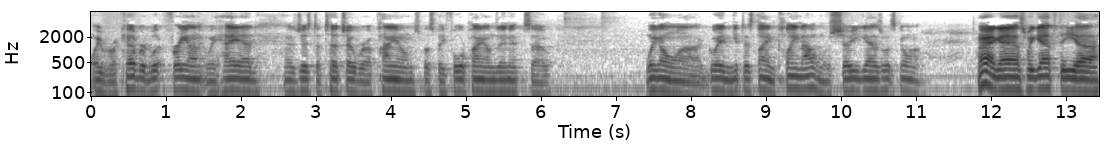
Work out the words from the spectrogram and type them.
we've recovered what freon it we had. It was just a touch over a pound, supposed to be four pounds in it. So we're gonna uh, go ahead and get this thing cleaned off and we'll show you guys what's going on. All right, guys, we got the uh,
